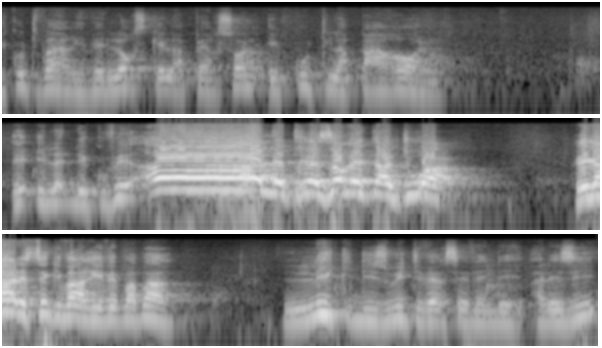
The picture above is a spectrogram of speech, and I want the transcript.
Écoute, va arriver lorsque la personne écoute la parole. Et il a découvert, ah, le trésor est à toi. Regarde ce qui va arriver, papa. Luc 18, verset 22. Allez-y.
